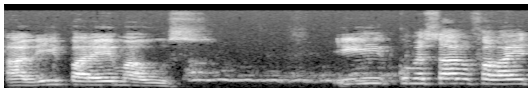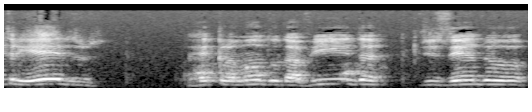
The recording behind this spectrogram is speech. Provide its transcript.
ali para Emaús. E começaram a falar entre eles, reclamando da vida, dizendo,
